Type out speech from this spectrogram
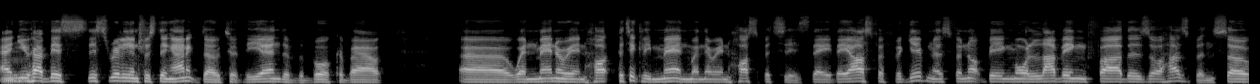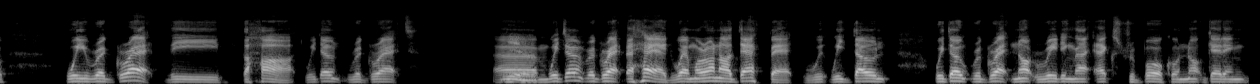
And mm. you have this this really interesting anecdote at the end of the book about uh, when men are in hot, particularly men when they're in hospices, they they ask for forgiveness for not being more loving fathers or husbands. So we regret the the heart. We don't regret. Um, yeah. We don't regret the head when we're on our deathbed. We, we don't we don't regret not reading that extra book or not getting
